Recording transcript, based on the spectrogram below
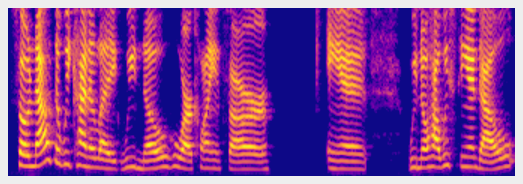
So now that we kind of like we know who our clients are and we know how we stand out,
